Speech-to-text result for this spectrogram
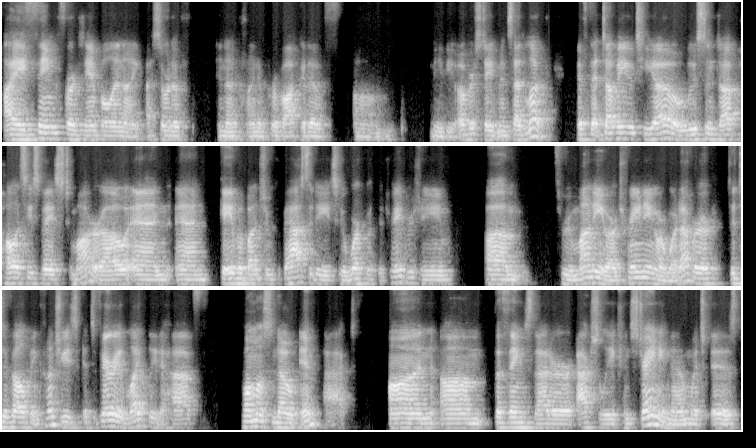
I think, for example, and I, I sort of in a kind of provocative, um, maybe overstatement, said, look, if that WTO loosened up policy space tomorrow and and gave a bunch of capacity to work with the trade regime, um, through money or training or whatever to developing countries, it's very likely to have almost no impact on um, the things that are actually constraining them, which is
